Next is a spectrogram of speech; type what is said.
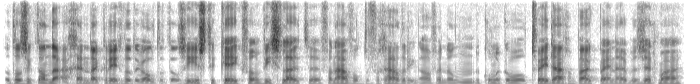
dat als ik dan de agenda kreeg, dat ik altijd als eerste keek van wie sluit uh, vanavond de vergadering af. En dan kon ik al wel twee dagen buikpijn hebben, zeg maar.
